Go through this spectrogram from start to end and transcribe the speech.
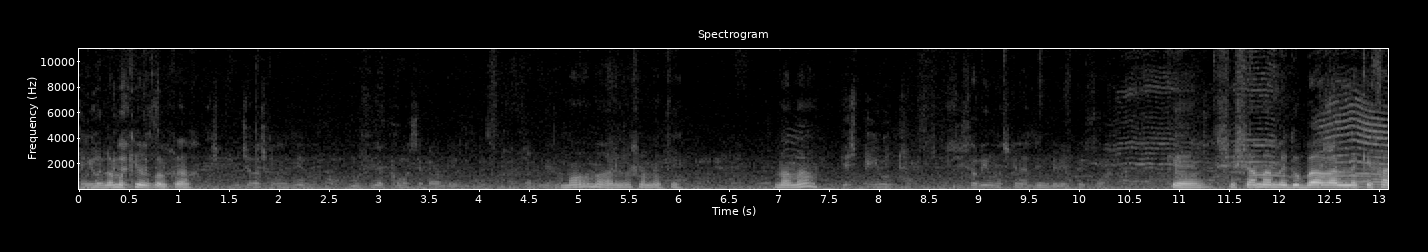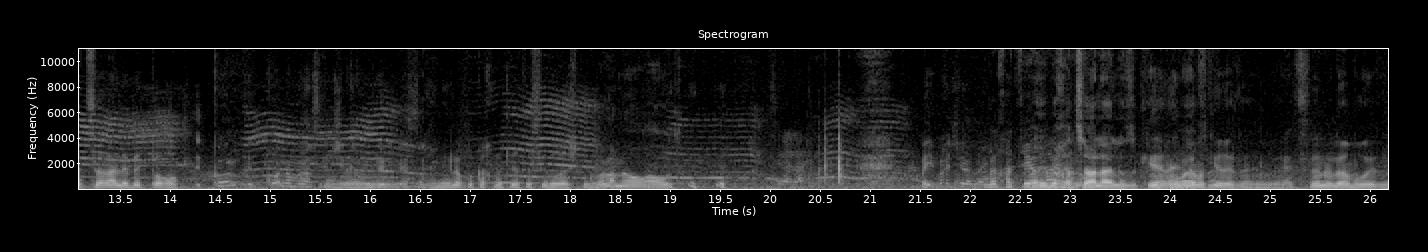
אני לא מכיר כל כך. יש פיוט של אשכנזים, מופיע כל מה שקרה בליל מה הוא אמר? אני לא שמעתי. מה, מה? יש פיוט ששרים אשכנזים בליל פסח. כן, ששם מדובר על לקיחת שרה לבית פרעה. את כל, המעשים שקרו אני- בליל פסח. אני לא כל כך מכיר את הסידור האשכנזי. כל המאורעות. ויהי בחצי הלילה. בחצי ויהי הלילה. בחצי הלילה, זה כן, פיוט אני לא. מכיר את זה, אצלנו לא אמרו את זה.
